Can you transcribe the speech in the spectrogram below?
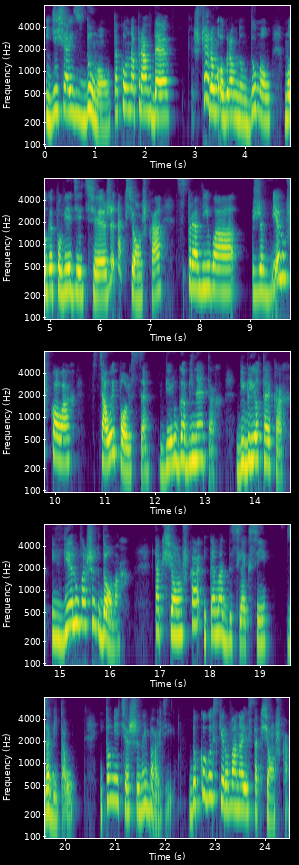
I dzisiaj z dumą, taką naprawdę szczerą, ogromną dumą, mogę powiedzieć, że ta książka sprawiła, że w wielu szkołach w całej Polsce, w wielu gabinetach, bibliotekach i w wielu waszych domach ta książka i temat dysleksji zawitał. I to mnie cieszy najbardziej. Do kogo skierowana jest ta książka?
